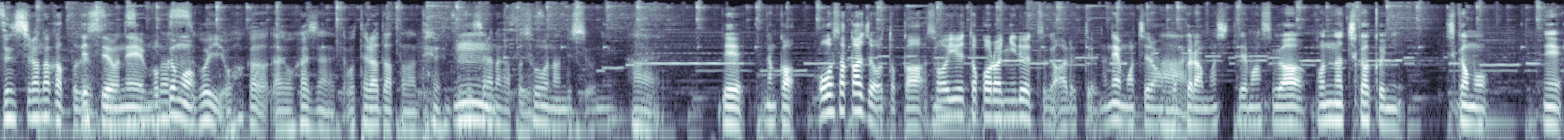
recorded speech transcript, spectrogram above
然知らなかったです。ですよね。僕もすごいお墓あお墓じゃないお寺だったなんてう 全然ん知らなかったです、そうなんですよね。はでなんか大阪城とかそういうところにルーツがあるっていうのねもちろんはい。僕らも知ってますが、こんな近くにしかもね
